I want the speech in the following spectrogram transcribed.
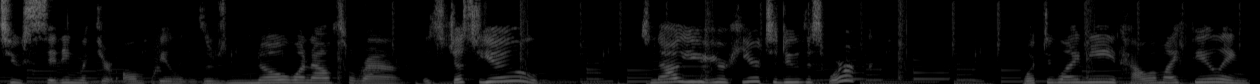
to sitting with your own feelings there's no one else around it's just you so now you, you're here to do this work what do I need? How am I feeling?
